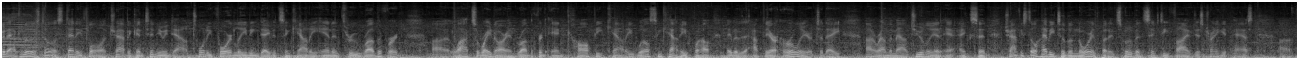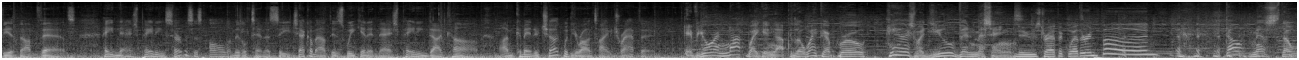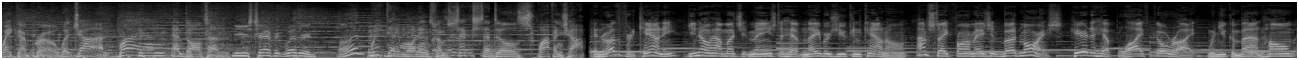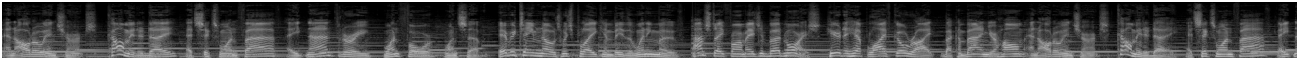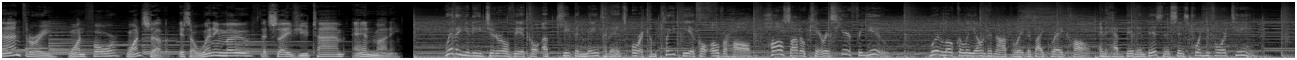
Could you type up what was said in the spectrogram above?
Good afternoon. Still a steady flow of traffic continuing down 24 leaving Davidson County in and through Rutherford. Uh, lots of radar in Rutherford and Coffee County. Wilson County, well, they were out there earlier today uh, around the Mount Juliet exit. Traffic still heavy to the north, but it's moving 65 just trying to get past uh, Vietnam Vets. Hey, Nash Painting Services all in Middle Tennessee. Check them out this weekend at nashpainting.com. I'm Commander Chuck with your on time traffic. If you're not waking up to the wake up crew, here's what you've been missing news, traffic, weather, and fun. Don't miss the wake up crew with John, Brian, and Dalton. News, traffic, weather, and fun? Weekday mornings from 6 until swap and shop. In Rutherford County, you know how much it means to have neighbors you can count on. I'm State Farm Agent Bud Morris, here to help life go right when you combine home and auto insurance. Call me today at 615 893 1417. Every team knows which play can be the winning move. I'm State Farm Agent Bud Morris, here to help life go right by combining your home and auto insurance. Call me today at 615 893 1417. It's a winning move that saves you time and money. Whether you need general vehicle upkeep and maintenance or a complete vehicle overhaul, Hall's Auto Care is here for you. We're locally owned and operated by Greg Hall and have been in business since 2014.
